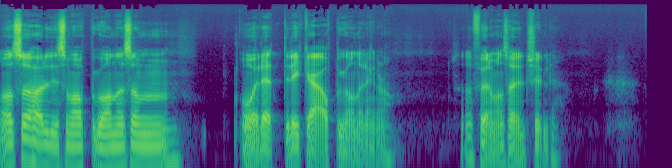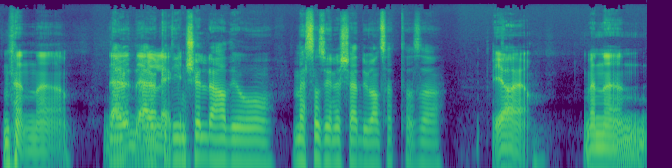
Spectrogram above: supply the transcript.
Og så har du de som er oppegående, som året etter ikke er oppegående lenger, da. Så da føler man seg litt skyldig. Men uh, Det er, jo det er ikke din skyld, det hadde jo mest sannsynlig skjedd uansett. Altså, Ja, ja. Men uh,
